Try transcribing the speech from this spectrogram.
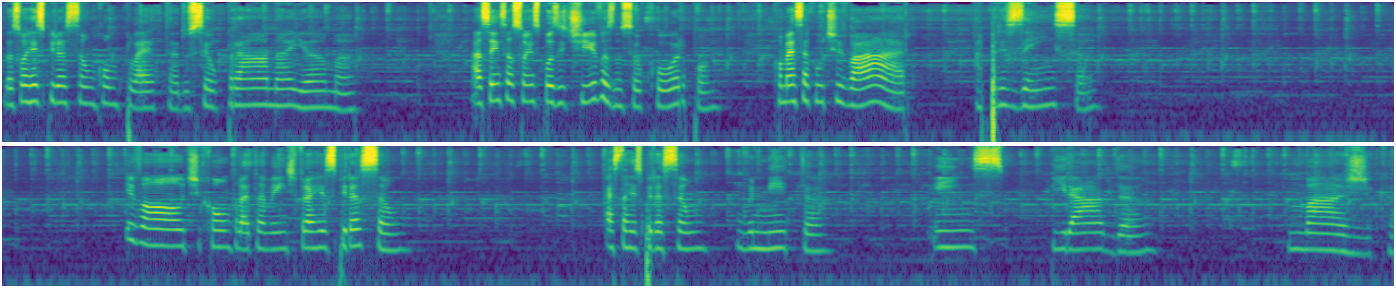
da sua respiração completa, do seu pranayama. As sensações positivas no seu corpo. Comece a cultivar a presença. E volte completamente para a respiração. Esta respiração bonita, inspira inspirada, mágica,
